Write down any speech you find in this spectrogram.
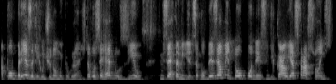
a pobreza aqui continuou muito grande. Então, você reduziu, em certa medida, essa pobreza e aumentou o poder sindical e as frações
